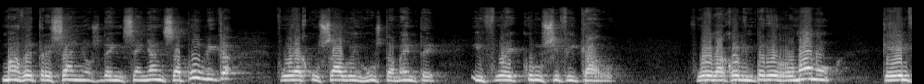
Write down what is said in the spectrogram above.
más de tres años de enseñanza pública, fue acusado injustamente y fue crucificado. Fue bajo el imperio romano que Él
